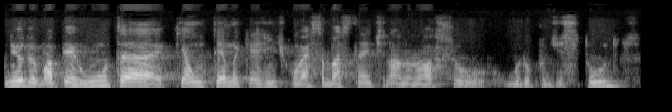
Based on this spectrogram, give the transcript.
Nildo, uma pergunta que é um tema que a gente conversa bastante lá no nosso grupo de estudos,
